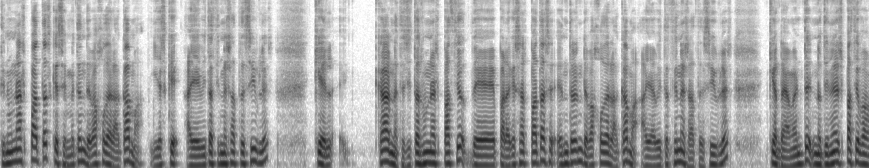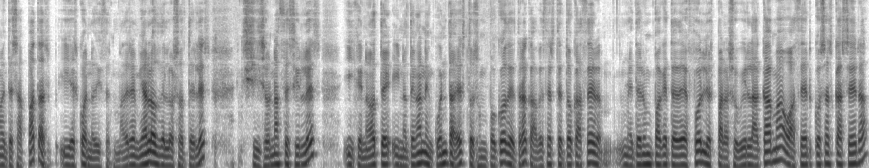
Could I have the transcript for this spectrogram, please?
tiene unas patas que se meten debajo de la cama. Y es que hay habitaciones accesibles que, claro, necesitas un espacio de, para que esas patas entren debajo de la cama. Hay habitaciones accesibles que realmente no tienen espacio para meter esas patas. Y es cuando dices, madre mía, los de los hoteles, si son accesibles y que no te, y no tengan en cuenta esto, es un poco de traca. A veces te toca hacer, meter un paquete de folios para subir la cama o hacer cosas caseras,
